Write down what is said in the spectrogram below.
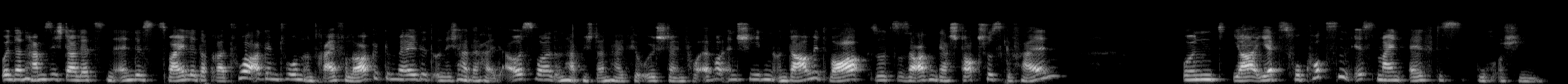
Und dann haben sich da letzten Endes zwei Literaturagenturen und drei Verlage gemeldet und ich hatte halt Auswahl und habe mich dann halt für Ulstein Forever entschieden. Und damit war sozusagen der Startschuss gefallen. Und ja, jetzt vor kurzem ist mein elftes Buch erschienen.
